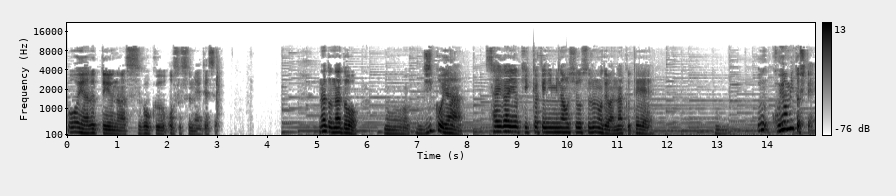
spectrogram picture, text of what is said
をやるっていうのはすごくおすすめです。などなど、事故や災害をきっかけに見直しをするのではなくて、うん暦として、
